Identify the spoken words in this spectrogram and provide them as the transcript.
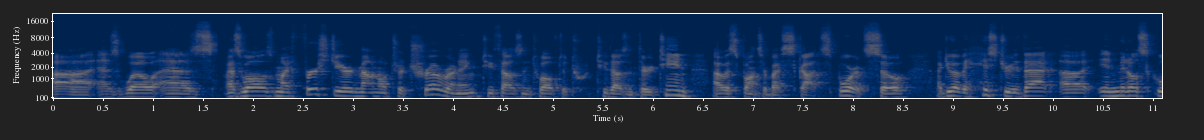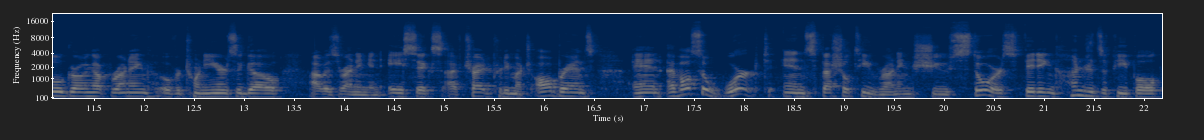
uh, as well as as well as my first year in Mountain Ultra Trail Running, 2012 to 2013. I was sponsored by Scott Sports, so I do have a history of that. Uh, in middle school, growing up running over 20 years ago, I was running in Asics. I've tried pretty much all brands. And I've also worked in specialty running shoe stores, fitting hundreds of people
